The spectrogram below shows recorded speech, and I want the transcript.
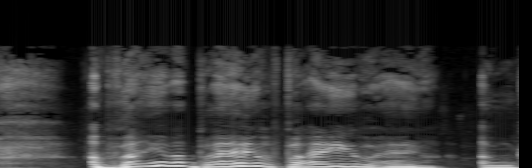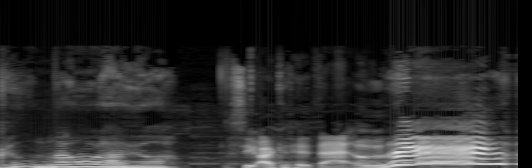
Baby, baby, baby, I'm going my way. See, I could hit that.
